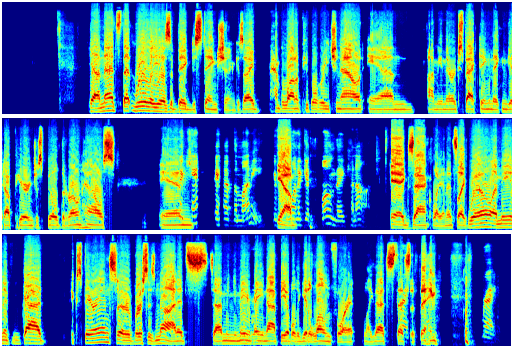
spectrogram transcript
Yeah and that's that really is a big distinction because i have a lot of people reaching out and i mean they're expecting they can get up here and just build their own house. And they have the money. If yeah. they want to get a loan they cannot. Exactly and it's like well i mean if you've got experience or versus not it's i mean you may or may not be able to get a loan for it. Like that's that's right. the thing. Right.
